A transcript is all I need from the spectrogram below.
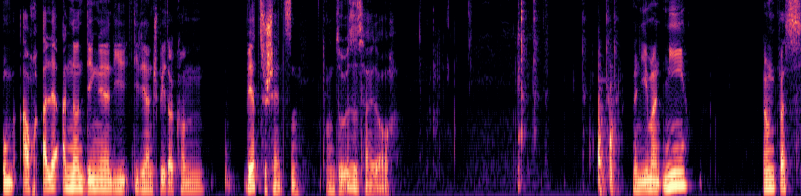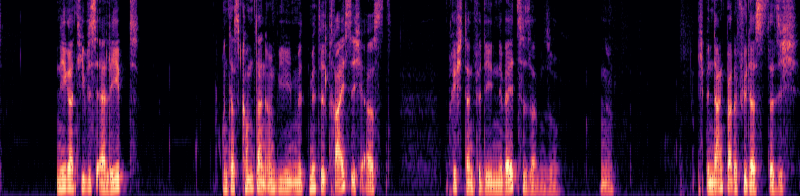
um auch alle anderen Dinge, die, die dann später kommen, wertzuschätzen. Und so ist es halt auch. Wenn jemand nie irgendwas Negatives erlebt und das kommt dann irgendwie mit Mitte 30 erst, bricht dann für den eine Welt zusammen so. Ne? Ich bin dankbar dafür, dass, dass ich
